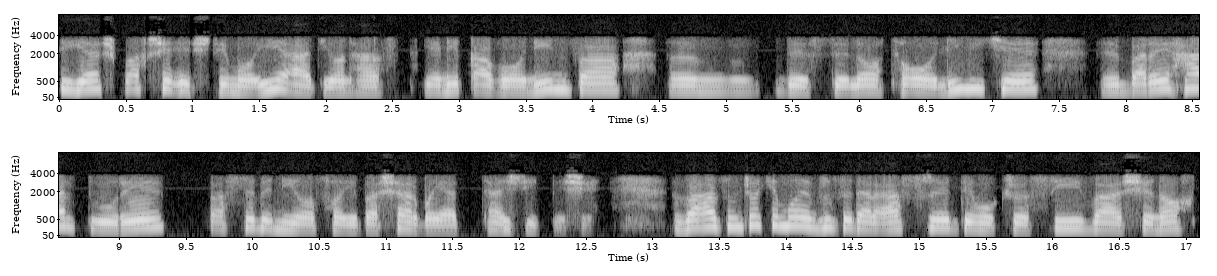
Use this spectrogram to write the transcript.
دیگرش بخش اجتماعی ادیان هست یعنی قوانین و به اصطلاح تعالیمی که برای هر دوره بسته به نیازهای بشر باید تجدید بشه و از اونجا که ما امروز در عصر دموکراسی و شناخت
